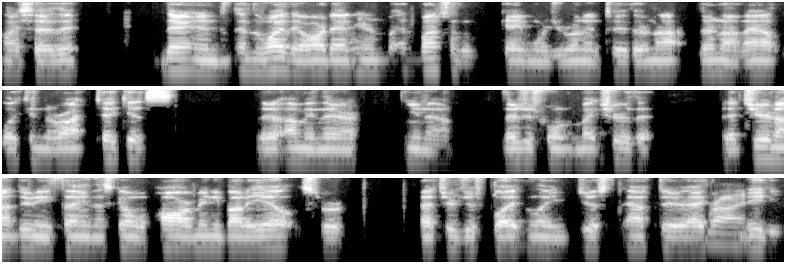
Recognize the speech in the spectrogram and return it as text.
like I said that they're and, and the way they are down here, a bunch of the game wards you run into, they're not they're not out looking to write tickets. They're, I mean, they're you know they're just wanting to make sure that that you're not doing anything that's going to harm anybody else or that you're just blatantly just out there acting Right. an idiot.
